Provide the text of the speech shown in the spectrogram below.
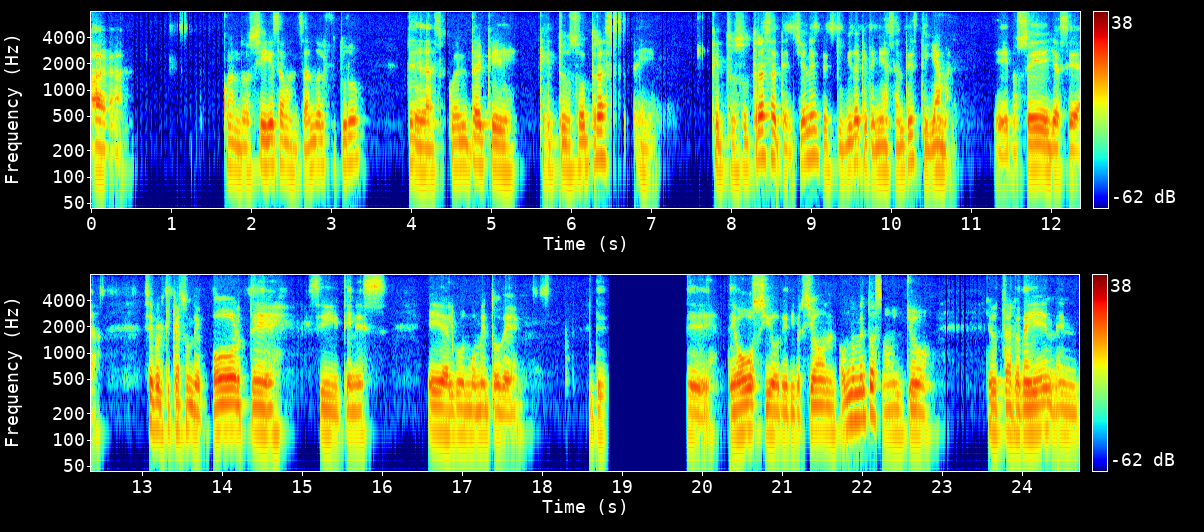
a cuando sigues avanzando al futuro, te das cuenta que, que tus otras eh, que tus otras atenciones de tu vida que tenías antes te llaman. Eh, no sé, ya sea si practicas un deporte, si tienes eh, algún momento de, de, ocio, de diversión, un momento así. Yo, yo tardé en,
